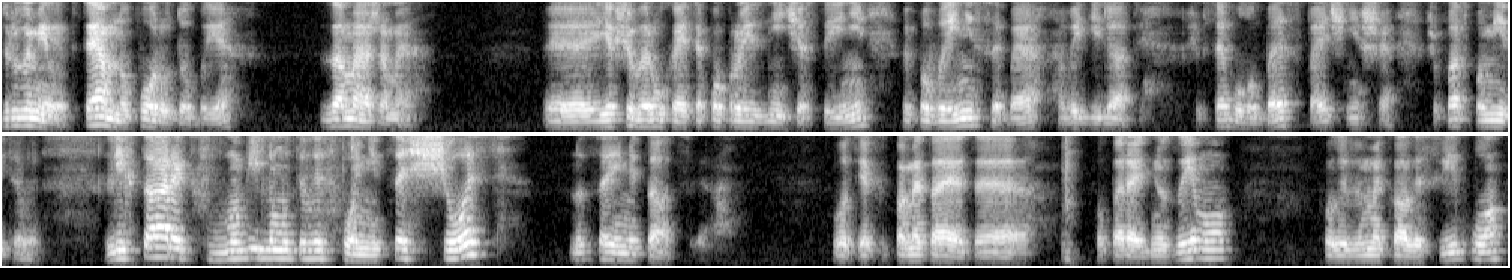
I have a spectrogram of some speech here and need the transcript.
Зрозуміли, в темну пору доби, за межами, е, якщо ви рухаєтеся по проїзній частині, ви повинні себе виділяти, щоб це було безпечніше, щоб вас помітили. Ліхтарик в мобільному телефоні це щось, ну це імітація. От як пам'ятаєте попередню зиму, коли вимикали світло,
